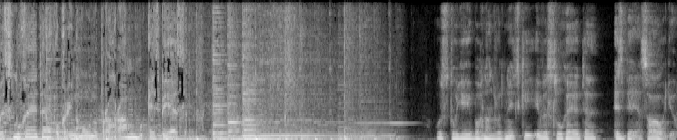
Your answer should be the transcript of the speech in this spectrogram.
Ви слухаєте україномовну програму СБС. У студії Богдан Рудницький і ви слухаєте СБС Аудіо.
